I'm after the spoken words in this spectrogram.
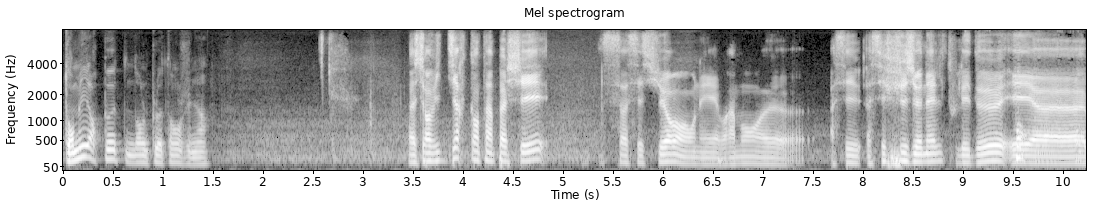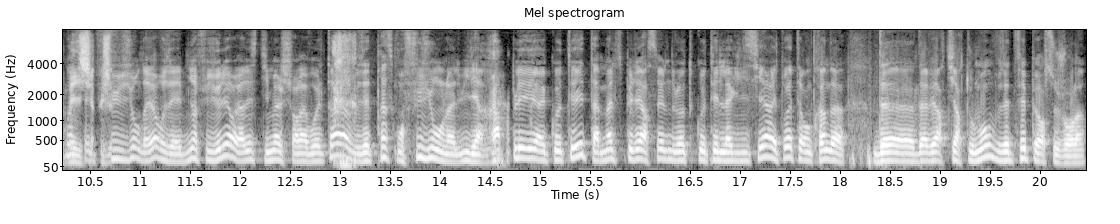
Ton meilleur pote dans le peloton, Julien? Bah, J'ai envie de dire Quentin Paché, ça c'est sûr, on est vraiment euh, assez, assez fusionnels tous les deux. Et, euh, mais je- fusion, d'ailleurs, vous avez bien fusionné. Regardez cette image sur la Vuelta. Vous êtes presque en fusion là. Lui, il est rappelé à côté. T'as Mats Pedersen de l'autre côté de la glissière, et toi, tu es en train d'a- d'a- d'avertir tout le monde. Vous êtes fait peur ce jour-là.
